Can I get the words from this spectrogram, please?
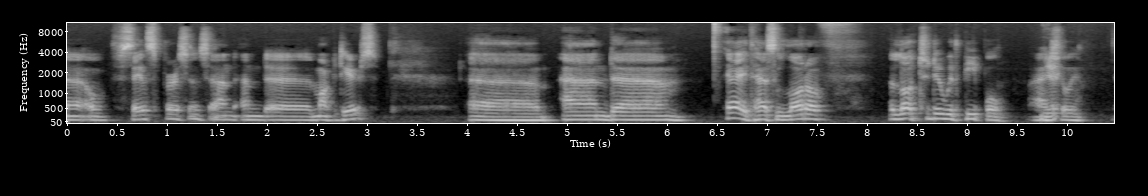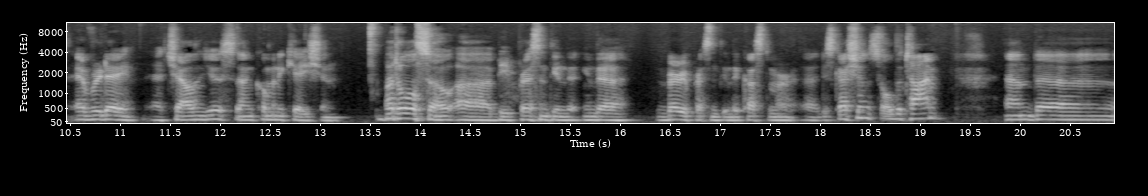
of salespersons and and uh, marketeers, Um and um, yeah, it has a lot of a lot to do with people actually. Every day uh, challenges and communication. But also uh, be present in the in the very present in the customer uh, discussions all the time. And uh,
